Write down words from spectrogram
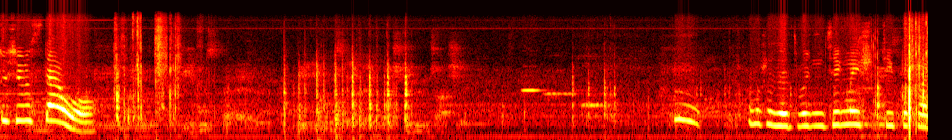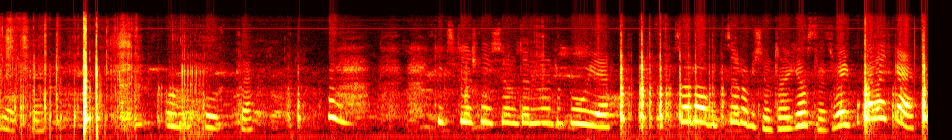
Tu się stało? Hmm, Muszę zadzwonić jak najszybciej po karetkę. O kurczę. Tak strasznie się denerwuję. Co robić, co robić? No to jasne, dzwonić po karetkę.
